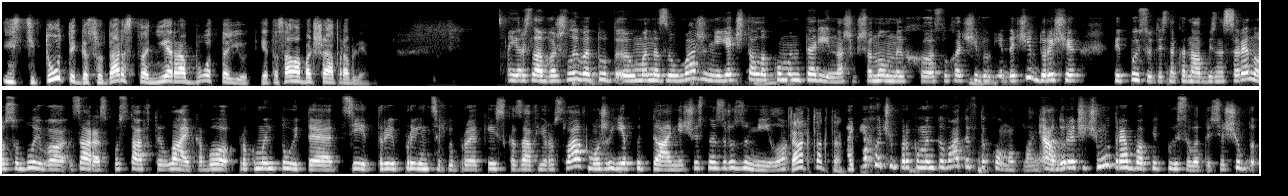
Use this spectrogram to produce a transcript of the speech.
институты государства не работают. И это самая большая проблема. Ярослав, важливе тут е, у мене зауваження. Я читала коментарі наших шановних е, слухачів і глядачів. До речі, підписуйтесь на канал Бізнес Арена. Особливо зараз поставте лайк або прокоментуйте ці три принципи, про які сказав Ярослав. Може, є питання, щось незрозуміло. Так, так, так. А я хочу прокоментувати в такому плані. А до речі, чому треба підписуватися? Щоб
